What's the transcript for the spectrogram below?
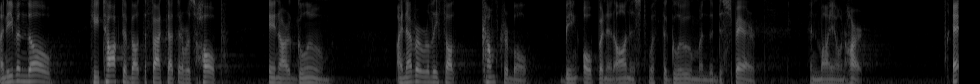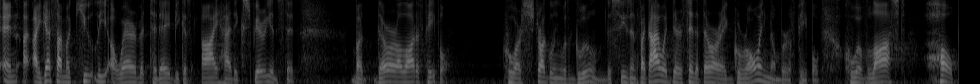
And even though he talked about the fact that there was hope in our gloom, I never really felt comfortable being open and honest with the gloom and the despair in my own heart. And, I guess I'm acutely aware of it today because I had experienced it. But there are a lot of people who are struggling with gloom this season. In fact, I would dare say that there are a growing number of people who have lost hope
